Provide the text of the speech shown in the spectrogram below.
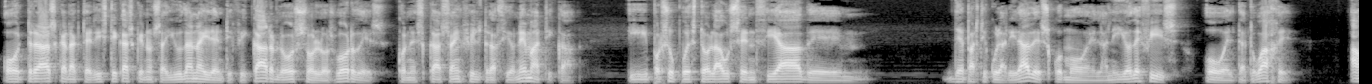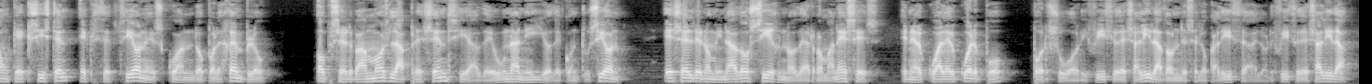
Otras características que nos ayudan a identificarlos son los bordes, con escasa infiltración hemática, y por supuesto la ausencia de, de particularidades como el anillo de Fish o el tatuaje, aunque existen excepciones cuando, por ejemplo, observamos la presencia de un anillo de contusión, es el denominado signo de romaneses, en el cual el cuerpo, por su orificio de salida, donde se localiza el orificio de salida,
